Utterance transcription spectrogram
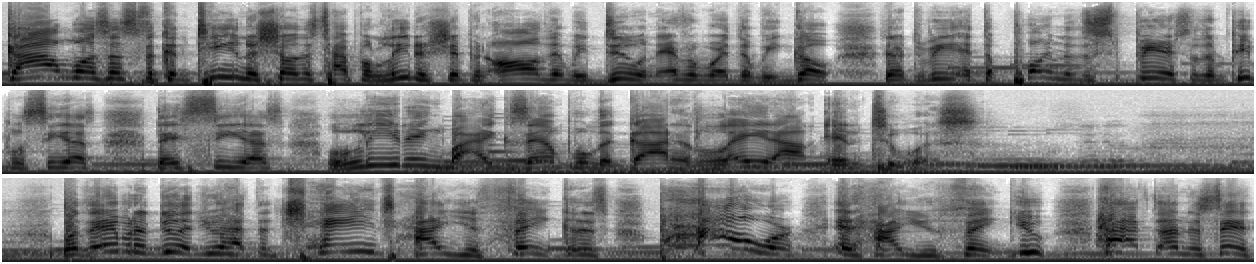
God wants us to continue to show this type of leadership in all that we do and everywhere that we go. There to be at the point of the Spirit so that people see us, they see us leading by example that God has laid out into us. But to be able to do that, you have to change how you think. There's power in how you think. You have to understand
